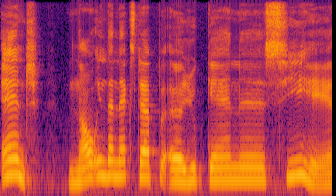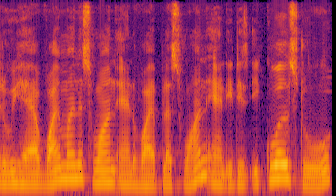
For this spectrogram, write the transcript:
and now in the next step uh, you can uh, see here we have y minus 1 and y plus 1 and it is equals to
